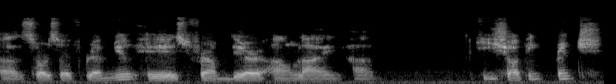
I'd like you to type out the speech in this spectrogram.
uh, source of revenue is from their online um, e-shopping branch,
